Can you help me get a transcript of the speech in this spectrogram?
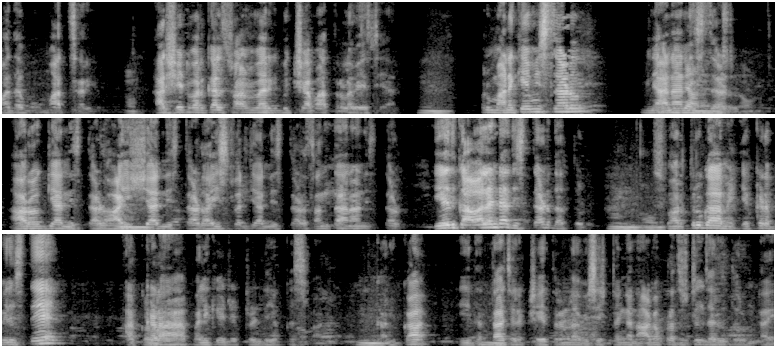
మదము మాత్సర్యం. అవును. హర్షట్ వర్గాలు స్వామివారికి భిక్షాపాత్రలో వేసేయాలి. మరి మనకేమిస్తాడు? జ్ఞానాన్ని ఇస్తాడు. ఆరోగ్యాన్ని ఇస్తాడు ఆయుష్యాన్ని ఇస్తాడు ఐశ్వర్యాన్ని ఇస్తాడు సంతానాన్ని ఇస్తాడు. ఏది కావాలంటే అది ఇస్తాడు దత్తుడు. స్మర్తృగామి ఎక్కడ పిలిస్తే అక్కడ పలికేటటువంటి యొక్క స్వామి కనుక ఈ దత్తాచల క్షేత్రంలో విశిష్టంగా నాగప్రతిష్ఠలు జరుగుతూ ఉంటాయి.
